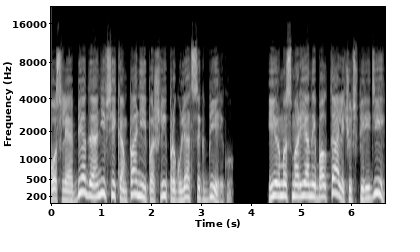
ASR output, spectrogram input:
После обеда они всей компанией пошли прогуляться к берегу. Ирма с Марьяной болтали чуть впереди,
